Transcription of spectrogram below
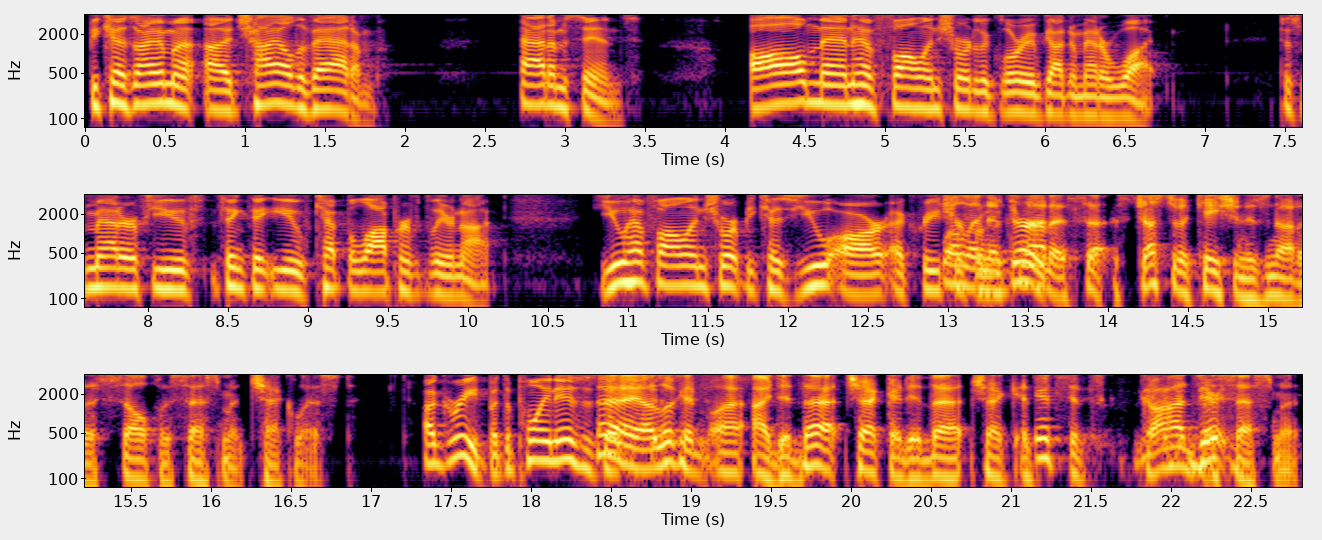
Because I am a, a child of Adam. Adam sins. All men have fallen short of the glory of God no matter what. Doesn't matter if you th- think that you've kept the law perfectly or not. You have fallen short because you are a creature Well, from and the it's dirt. not a justification is not a self-assessment checklist. Agreed. But the point is, is that Hey, I look at I, I did that check. I did that check. It's It's- it's, God's there- assessment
